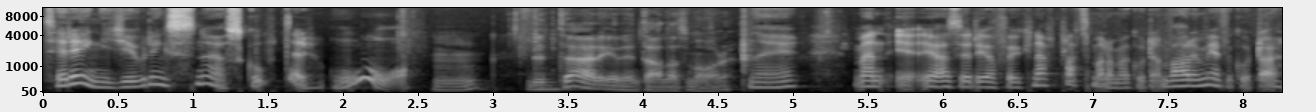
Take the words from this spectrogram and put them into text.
Terränghjuling snöskoter. Åh, Mm. Det där är det inte alla som har. nej. Men jag, alltså, jag får ju knappt plats med de här korten. Vad har du mer för kort då?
